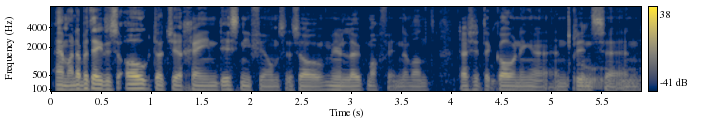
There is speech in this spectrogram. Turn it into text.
En, maar dat betekent dus ook dat je geen Disney-films en zo meer leuk mag vinden. Want daar zitten koningen en prinsen en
